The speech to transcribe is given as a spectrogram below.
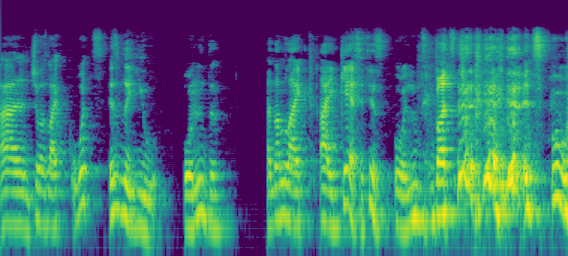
And she was like, What is the U? Und? And I'm like, I guess it is und, but it's u.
